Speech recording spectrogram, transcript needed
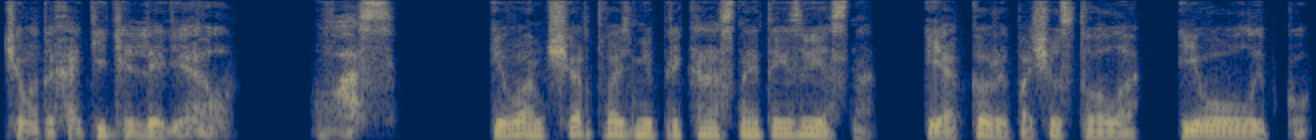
чего-то хотите, леди Эл?» «Вас. И вам, черт возьми, прекрасно это известно». Я кожей почувствовала его улыбку.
